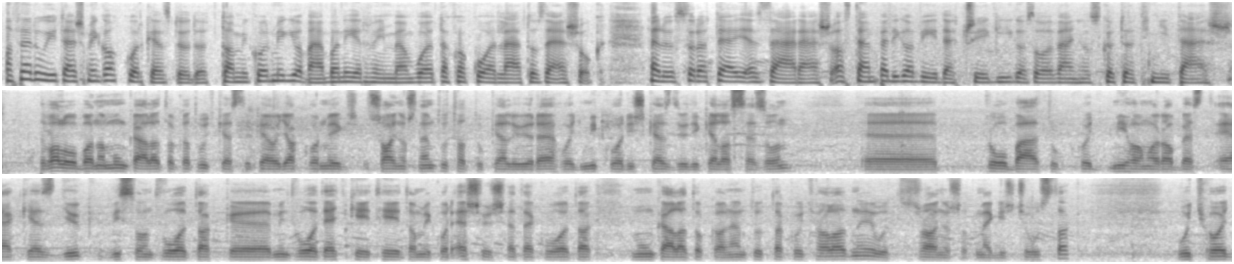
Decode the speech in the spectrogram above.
A felújítás még akkor kezdődött, amikor még javában érvényben voltak a korlátozások. Először a teljes zárás, aztán pedig a védettségi igazolványhoz kötött nyitás. Valóban a munkálatokat úgy kezdtük el, hogy akkor még sajnos nem tudhattuk előre, hogy mikor is kezdődik el a szezon. E, próbáltuk, hogy mi hamarabb ezt elkezdjük, viszont voltak, e, mint volt egy-két hét, amikor esős hetek voltak, munkálatokkal nem tudtak úgy haladni, úgy sajnos ott meg is csúsztak. Úgyhogy,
